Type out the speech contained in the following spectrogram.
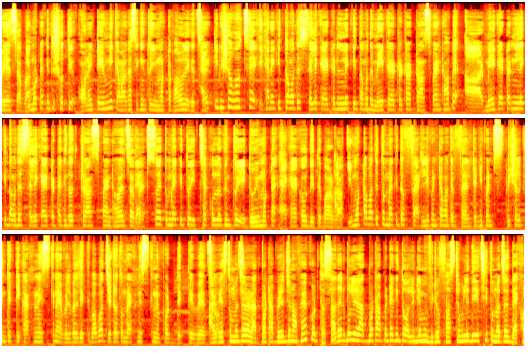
পেয়ে যাবে। ইমোটটা কিন্তু সত্যি অনেকটা ইউনিক আমার কাছে কিন্তু ইমোটটা ভালো লেগেছে। একটি বিষয় হচ্ছে, এখানে কিন্তু আমাদের সেলে ক্যারেক্টার নিলে কিন্তু আমাদের মেয়ে ক্যারেক্টারটা ট্রান্সপারেন্ট হবে, আর মেয়ে ক্যারেক্টার নিলে কিন্তু আমাদের সেলে ক্যারেক্টারটা কিন্তু ট্রান্সপারেন্ট হয়ে যাবে। ওয়াই তোমরা কিন্তু ইচ্ছা করলেও কিন্তু এই দুই ইমোটটা একা একাও দিতে পারবা। ইমোটটা বাদে তোমরা কিন্তু ফ্যাটেল ইভেন্ট আমাদের ভ্যালেন্টাইন ইভেন্ট স্পেশাল কিন্তু একটি কার্টুন স্ক্রিনে অ্যাভেলেবেল দেখতে পাবা, যেটা তোমরা এখন স্ক্রিনে পর দেখতে পেয়েছ। আর তোমরা যারা রাতবাট আপডেটের জন্য অপেক্ষা করতেছো, তাদের বলি রাতবাট আপডেটটা কিন্তু অলরেডি আমি ভিডিও ফার্স্টে বলে দিয়েছি তোমরা যদি দেখো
